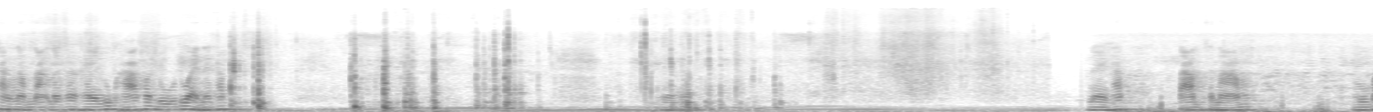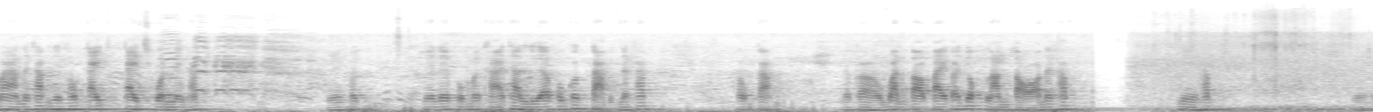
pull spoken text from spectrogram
ช่างน้ำหนักนะครับให้ลูกค้าเขาดูด้วยนะครับ นี่ครับ ตามสนามหมู่บ้านนะครับเนี่ยเขาไกลไกลชนเลยครับเนี่ยเขาเนี่ยเลยผมมาขายท่าเรือผมก็กลับนะครับเขากลับ แล้วก็วันต่อไปก็ยกลันต่อนะครับนี่ครับเนี่ย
